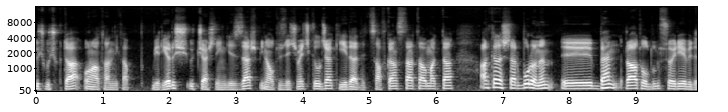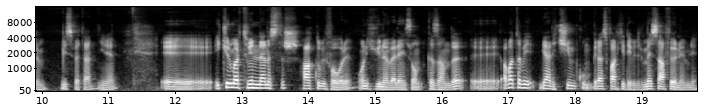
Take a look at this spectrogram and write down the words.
3.30'da 16 handikap bir yarış. 3 yaşlı İngilizler 1600 seçime çıkılacak. 7 adet safkan start almakta. Arkadaşlar buranın e, ben rahat olduğunu söyleyebilirim. Nispeten yine. 2 numara Twin Lannister haklı bir favori. 12 gün evvel en son kazandı. E, ama tabii yani çim kum biraz fark edebilir. Mesafe önemli.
